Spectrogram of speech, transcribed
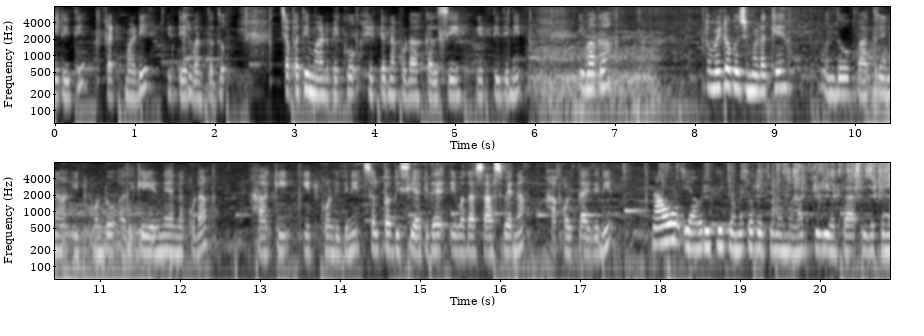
ಈ ರೀತಿ ಕಟ್ ಮಾಡಿ ಇಟ್ಟಿರುವಂಥದ್ದು. ಚಪಾತಿ ಮಾಡಬೇಕು, ಹಿಟ್ಟನ್ನು ಕೂಡ ಕಲಸಿ ಇಟ್ಟಿದ್ದೀನಿ. ಇವಾಗ ಟೊಮೆಟೊ ಗೊಜ್ಜು ಮಾಡೋಕ್ಕೆ ಒಂದು ಪಾತ್ರೆನ ಇಟ್ಕೊಂಡು ಅದಕ್ಕೆ ಎಣ್ಣೆಯನ್ನು ಕೂಡ ಹಾಕಿ ಇಟ್ಕೊಂಡಿದ್ದೀನಿ. ಸ್ವಲ್ಪ ಬಿಸಿಯಾಗಿದೆ. ಇವಾಗ ಸಾಸಿವೆನ ಹಾಕ್ಕೊಳ್ತಾ ಇದ್ದೀನಿ. ನಾವು ಯಾವ ರೀತಿ ಟೊಮೆಟೊ ಗೊಜ್ಜನ್ನ ಮಾಡ್ತೀವಿ ಅಂತ ಇವತ್ತಿನ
